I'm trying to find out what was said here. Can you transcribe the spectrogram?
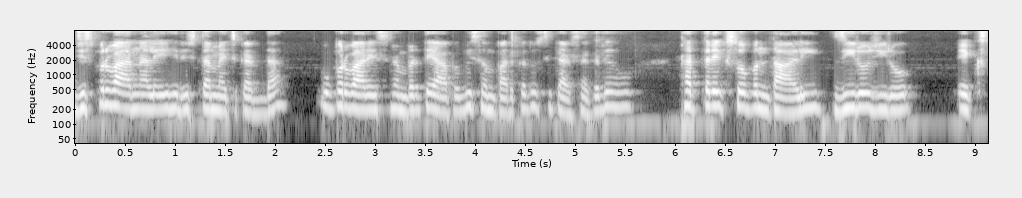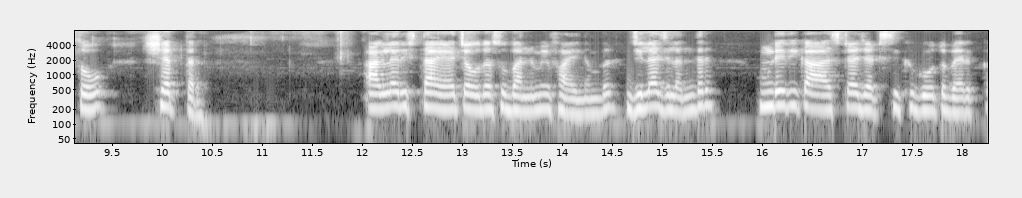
ਜਿਸ ਪਰਿਵਾਰ ਨਾਲ ਇਹ ਰਿਸ਼ਤਾ ਮੈਚ ਕਰਦਾ, ਉਹ ਪਰਿਵਾਰ ਇਸ ਨੰਬਰ ਤੇ ਆਪ ਵੀ ਸੰਪਰਕ ਤੁਸੀਂ ਕਰ ਸਕਦੇ ਹੋ। 78145 00176 ਅਗਲਾ ਰਿਸ਼ਤਾ ਆਇਆ 1492 ਫਾਈਲ ਨੰਬਰ, ਜ਼ਿਲ੍ਹਾ ਜਲੰਧਰ। ਮੁੰਡੇ ਦੀ ਕਾਸਟ ਹੈ ਜੱਟ ਸਿੱਖ ਗੋਤ Bairak.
